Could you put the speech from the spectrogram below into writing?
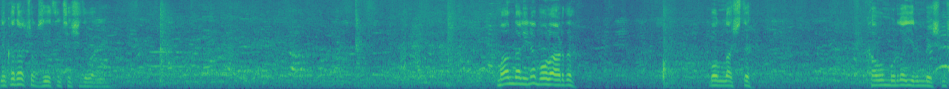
Ne kadar çok zeytin çeşidi var ya. Mandalina bolardı. Bollaştı. Kavun burada 25'miş.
